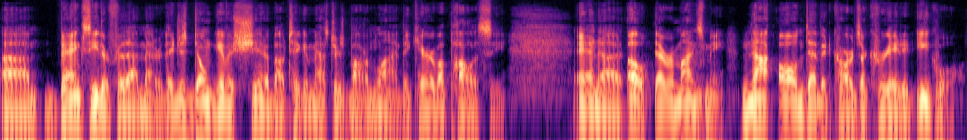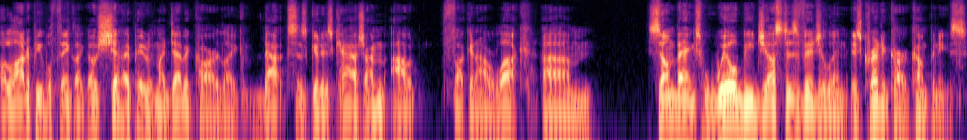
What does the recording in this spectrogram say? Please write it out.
Um, banks either, for that matter. They just don't give a shit about Ticketmaster's bottom line. They care about policy. And uh, oh, that reminds me, not all debit cards are created equal. A lot of people think like, oh shit, I paid with my debit card. Like that's as good as cash. I'm out, fucking out of luck. Um, some banks will be just as vigilant as credit card companies.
